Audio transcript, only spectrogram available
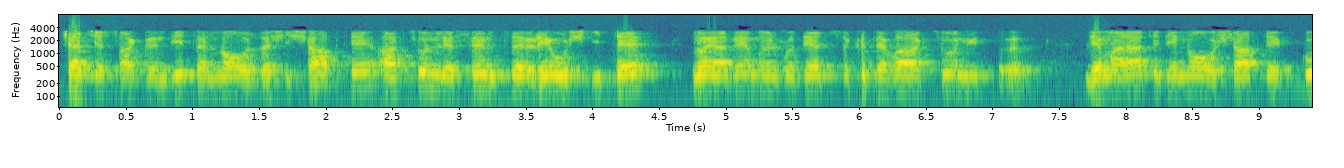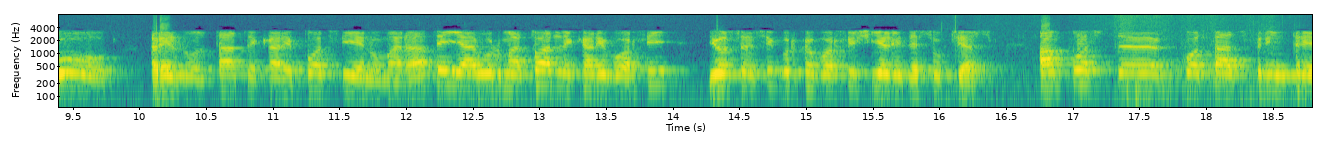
ceea ce s-a gândit în 97. Acțiunile sunt reușite, noi avem în județ câteva acțiuni uh, demarate din 97 cu rezultate care pot fi enumărate, iar următoarele care vor fi, eu sunt sigur că vor fi și ele de succes. Am fost uh, cotați printre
